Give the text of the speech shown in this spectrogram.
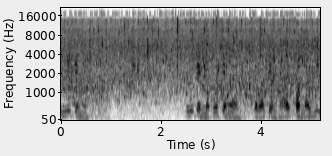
ทุกคนมีเสียงไหมมีเสียงนกหรือเสียงอะไร แต่ว่าเสียงคล้ายคนนะพี่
